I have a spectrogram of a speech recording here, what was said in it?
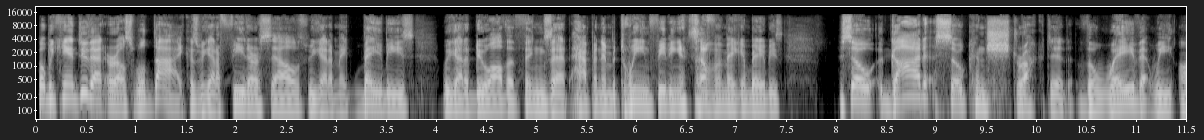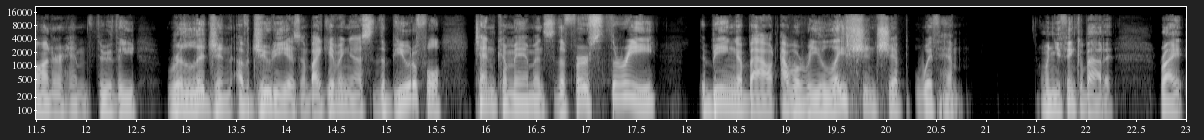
But we can't do that or else we'll die because we got to feed ourselves. We got to make babies. We got to do all the things that happen in between feeding yourself and making babies. So God so constructed the way that we honor him through the religion of Judaism by giving us the beautiful 10 commandments, the first 3 being about our relationship with him. When you think about it, right?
